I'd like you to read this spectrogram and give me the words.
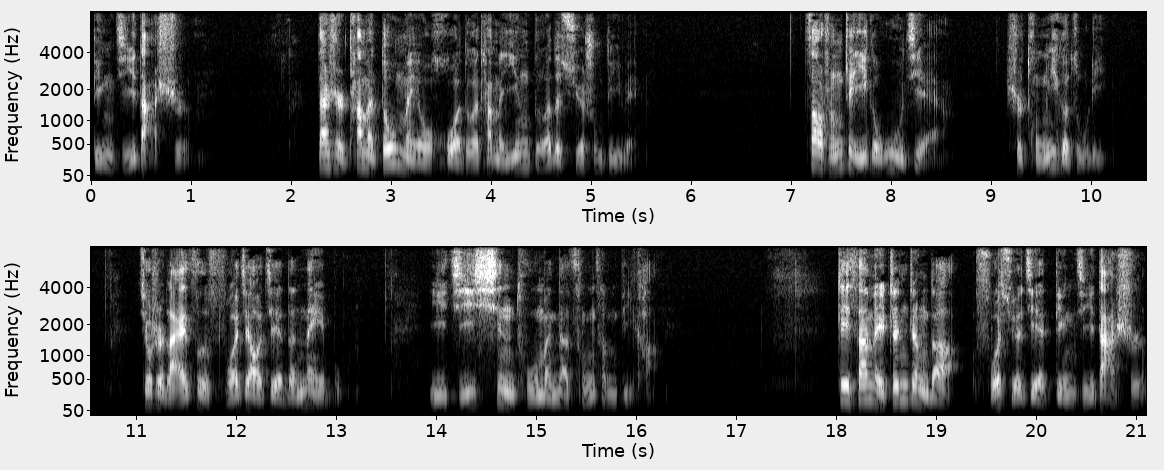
顶级大师，但是他们都没有获得他们应得的学术地位。造成这一个误解，是同一个阻力，就是来自佛教界的内部。以及信徒们的层层抵抗。这三位真正的佛学界顶级大师，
